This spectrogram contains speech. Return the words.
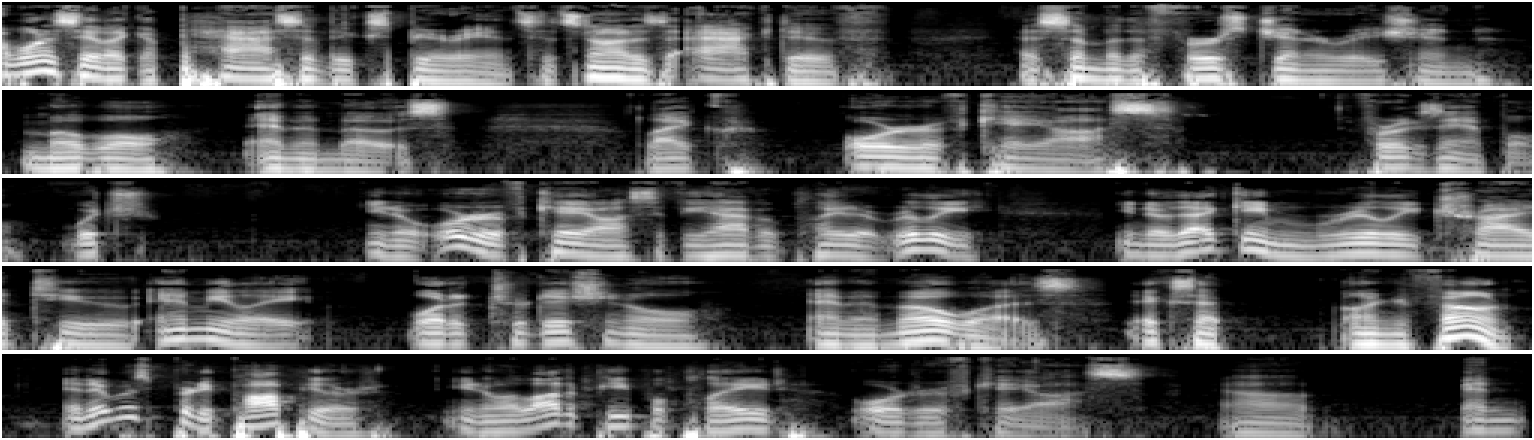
I want to say like a passive experience. It's not as active as some of the first generation mobile MMOs, like Order of Chaos, for example, which you know, Order of Chaos, if you haven't played it, really, you know, that game really tried to emulate what a traditional MMO was, except on your phone. And it was pretty popular. You know, a lot of people played Order of Chaos. Um, and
